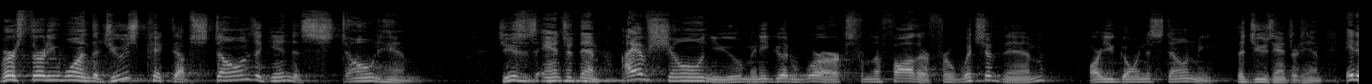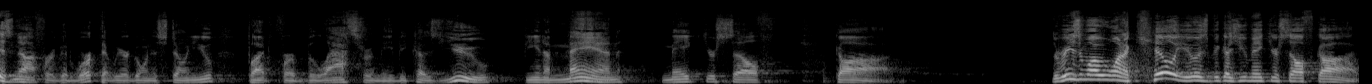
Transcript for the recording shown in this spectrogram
Verse 31 The Jews picked up stones again to stone him. Jesus answered them, I have shown you many good works from the Father. For which of them are you going to stone me? The Jews answered him, It is not for a good work that we are going to stone you, but for blasphemy, because you, being a man, make yourself God. The reason why we want to kill you is because you make yourself God.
